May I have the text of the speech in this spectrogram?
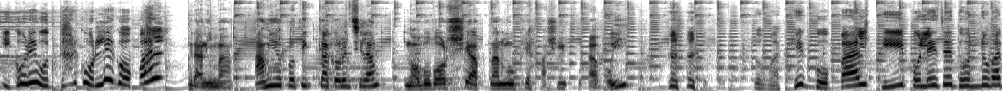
কি করে উদ্ধার করলে গোপাল? রানীমা আমিও প্রতিজ্ঞা করেছিলাম নববর্ষে আপনার মুখে হাসি ফোটাবই। তোমাকে গোপাল কি বলে যে ধন্যবাদ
